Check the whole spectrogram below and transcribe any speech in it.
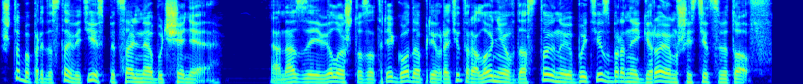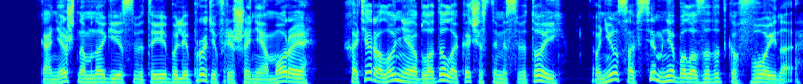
чтобы предоставить ей специальное обучение. Она заявила, что за три года превратит Ролонию в достойную быть избранной героем шести цветов. Конечно, многие святые были против решения Моры, хотя Ролония обладала качествами святой, у нее совсем не было задатков воина.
